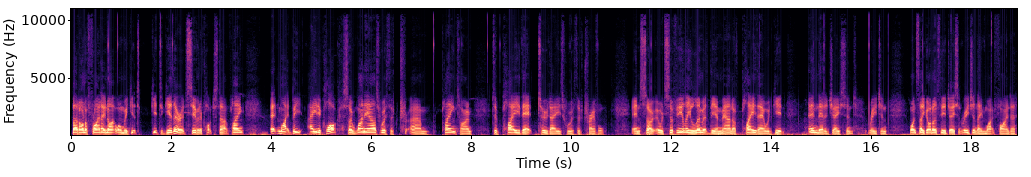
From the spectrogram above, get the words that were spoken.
But on a Friday night when we get to get together at seven o'clock to start playing, it might be eight o'clock, so one hour's worth of um, playing time to play that two days worth of travel. And so it would severely limit the amount of play they would get in that adjacent region. Once they got into the adjacent region, they might find a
